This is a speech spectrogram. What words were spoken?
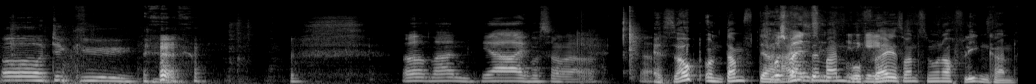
Oh, Dicky. oh Mann, ja, ich muss mal. Ja. Es saugt und dampft der Einzelmann, wo Fly sonst nur noch fliegen kann.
